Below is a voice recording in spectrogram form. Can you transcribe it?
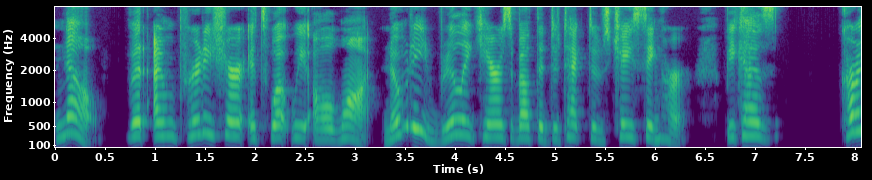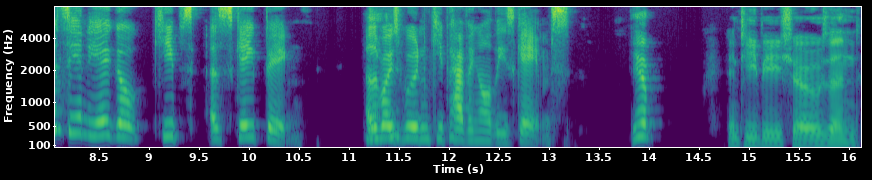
No, but I'm pretty sure it's what we all want. Nobody really cares about the detectives chasing her because Carmen Sandiego keeps escaping. Otherwise, we wouldn't keep having all these games. Yep. And TV shows and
